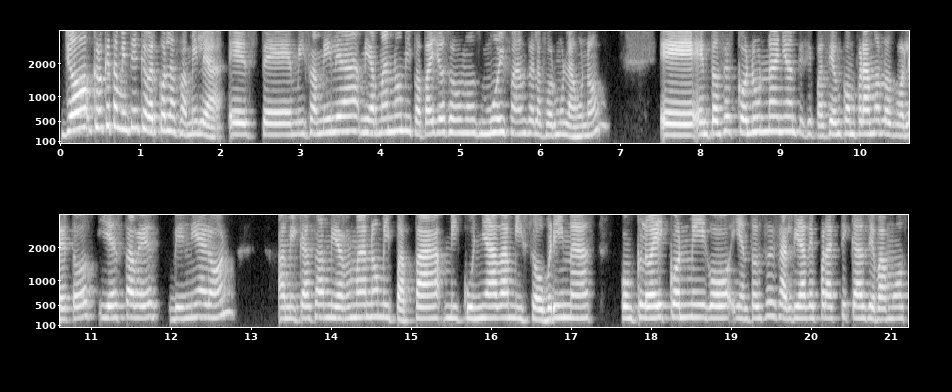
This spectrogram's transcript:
yo creo que también tiene que ver con la familia. Este, mi familia, mi hermano, mi papá y yo somos muy fans de la Fórmula 1. Eh, entonces, con un año de anticipación compramos los boletos y esta vez vinieron a mi casa mi hermano, mi papá, mi cuñada, mis sobrinas, con Chloe y conmigo, y entonces al día de prácticas llevamos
